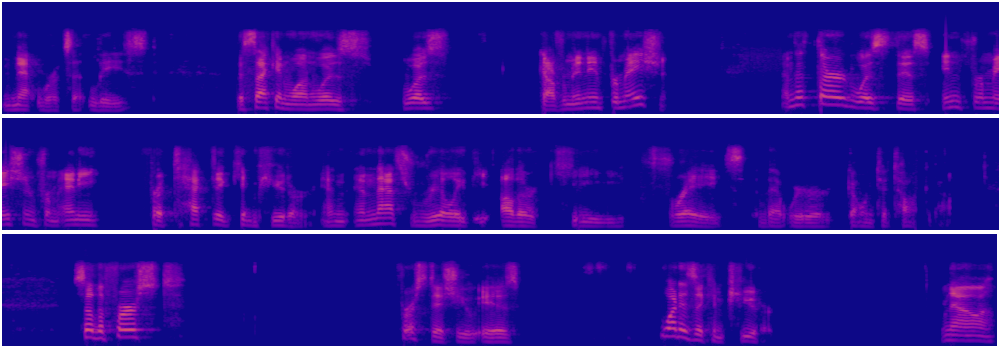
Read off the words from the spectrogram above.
networks, at least. The second one was, was government information. And the third was this information from any protected computer. And, and that's really the other key phrase that we're going to talk about. So the first First issue is, what is a computer? Now,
